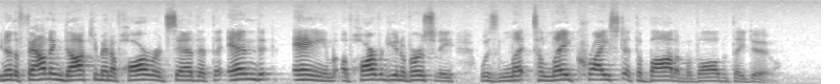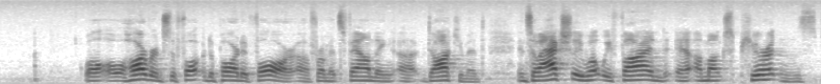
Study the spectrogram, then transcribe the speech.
you know, the founding document of Harvard said that the end aim of Harvard University was let, to lay Christ at the bottom of all that they do. Well, Harvard's departed far uh, from its founding uh, document. And so, actually, what we find uh, amongst Puritans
